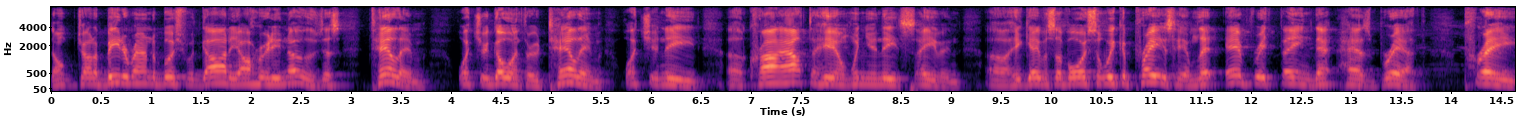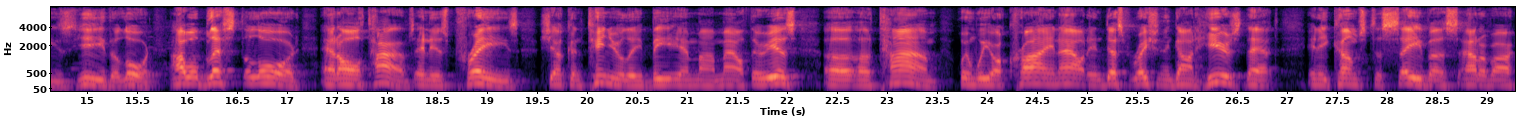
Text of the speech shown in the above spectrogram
Don't try to beat around the bush with God. He already knows. Just tell Him what you're going through. Tell Him what you need. Uh, cry out to Him when you need saving. Uh, he gave us a voice so we could praise Him. Let everything that has breath praise ye the Lord. I will bless the Lord at all times, and His praise shall continually be in my mouth. There is a, a time when we are crying out in desperation, and God hears that and He comes to save us out of our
